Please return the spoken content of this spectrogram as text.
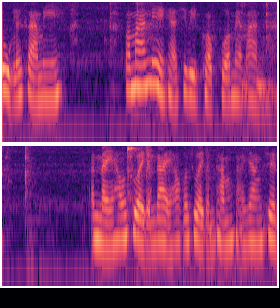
ลูกและสามี ประมาณนี้ค่ะ ชีวิตครอบครัวแม่บ้านค่ะ อันไหนเขาช่วยกันได้เขาก็ช่วยกันทำค่ะ อย่างเช่น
